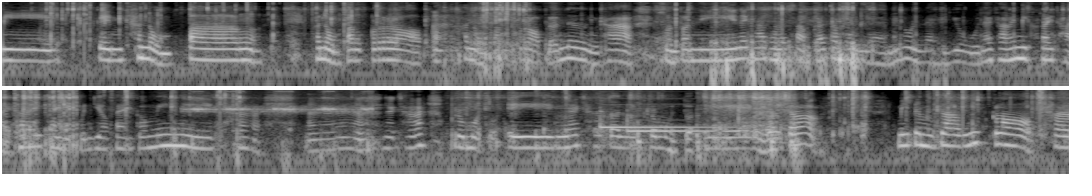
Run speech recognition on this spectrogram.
มีเป็นขนมปัง ขนมปังกรอบอะขนมปังกรอบแล้วหนึ่งค่ะ ส่วนตอนนี้นะคะโทรศัพท์ก็จะหล่นแหล่ไม่หล่นแหลอยู่นะคะ ไม่มีใครถ่ายให้ใครอยู่คนเดียวแฟนก็ไม่มีค่ะอ่านะคะโปรโมทตัวเองนะคะ ตอนนี้โปรโมทตัวเองแล้วก็มีเป็นบราวนี่กรอบค่ะ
